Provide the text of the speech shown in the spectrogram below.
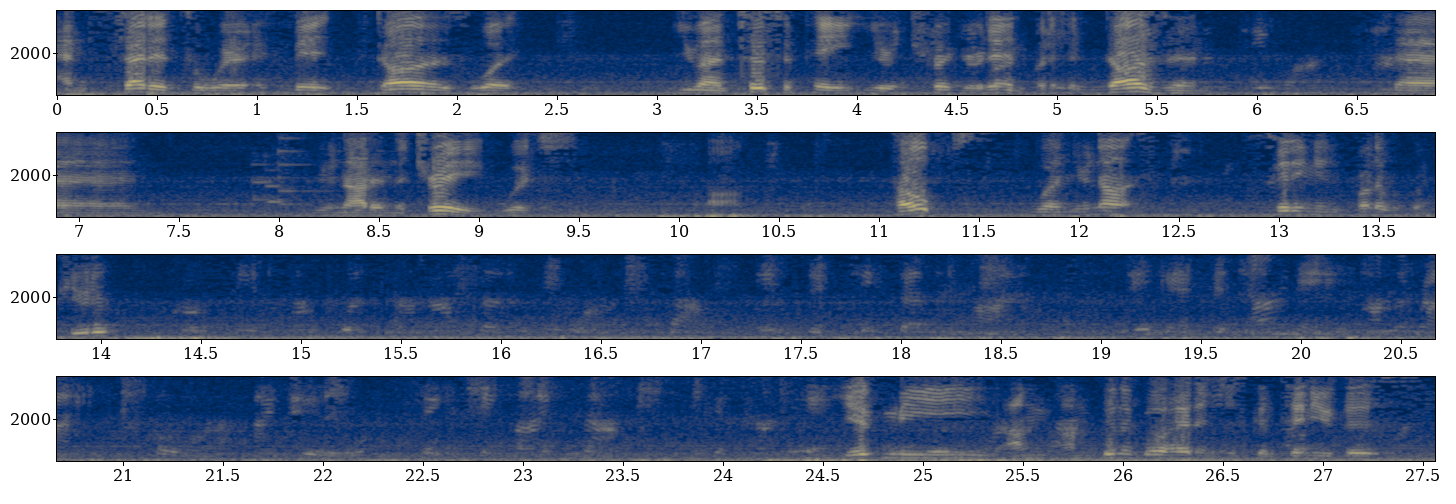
and set it to where if it does what you anticipate, you're triggered in. But if it doesn't, then you're not in the trade, which um, helps when you're not sitting in front of a computer. Proceed southwards on I-71 south in 67 miles. Make exit 9A on the right. 4 I-2 65 south. Kentucky. Give me, I'm, I'm going to go ahead and just continue this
